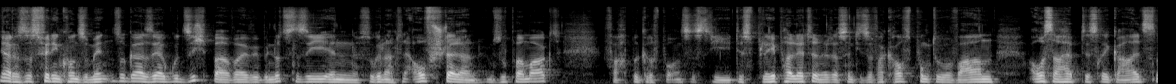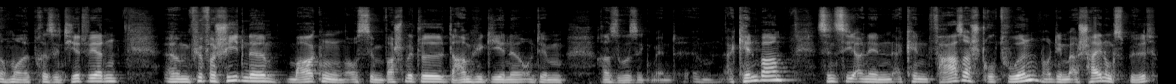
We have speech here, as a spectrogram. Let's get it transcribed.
Ja, das ist für den Konsumenten sogar sehr gut sichtbar, weil wir benutzen sie in sogenannten Aufstellern im Supermarkt. Fachbegriff bei uns ist die Displaypalette. Ne? Das sind diese Verkaufspunkte, wo Waren außerhalb des Regals nochmal präsentiert werden. Ähm, für verschiedene Marken aus dem Waschmittel, Darmhygiene und dem Rasursegment. Ähm, erkennbar sind sie an den Erken Faserstrukturen und dem Erscheinungsbild.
